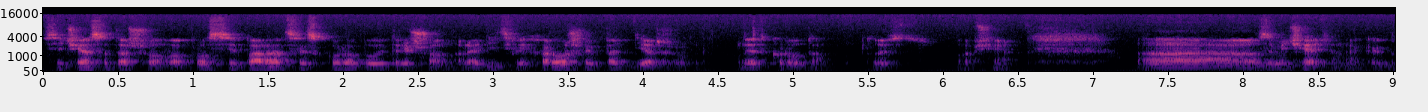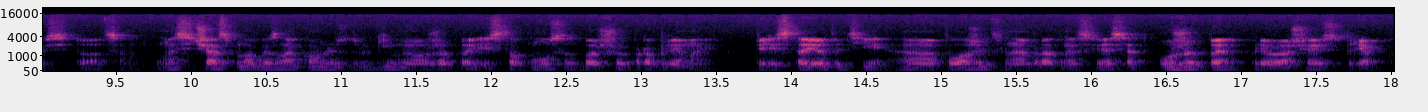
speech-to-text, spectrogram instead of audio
сейчас отошел. Вопрос сепарации скоро будет решен. Родители хорошие, поддерживают. Это круто. То есть вообще замечательная как бы ситуация. А сейчас много знакомлюсь с другими ОЖП и столкнулся с большой проблемой. Перестает идти а, положительная обратная связь от ОЖП, превращаясь в тряпку.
